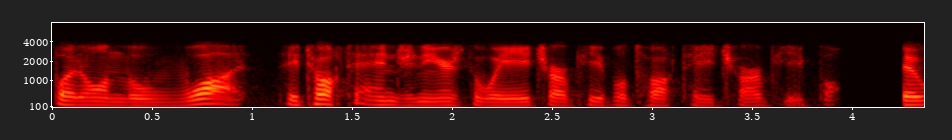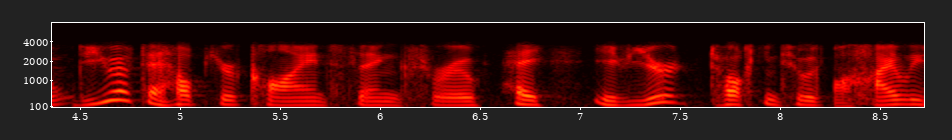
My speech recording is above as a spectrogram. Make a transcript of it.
but on the what, they talk to engineers the way HR people talk to HR people. So, do you have to help your clients think through, hey, if you're talking to a highly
